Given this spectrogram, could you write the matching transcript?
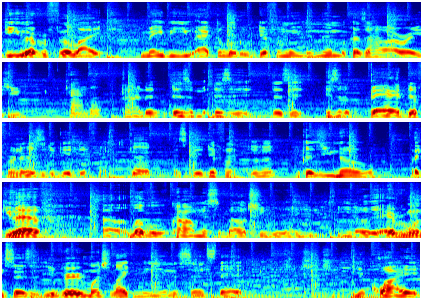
do you ever feel like maybe you act a little differently than them because of how I raised you? Kinda. Kinda. Does it does it does it is it a bad different or is it a good different? Good. It's a good different? Mhm. Because you know like you have a level of calmness about you and you know everyone says that you're very much like me in the sense that you're quiet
